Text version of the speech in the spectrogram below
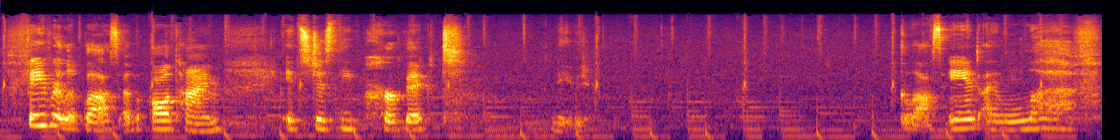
favorite lip gloss of all time. It's just the perfect nude gloss. And I love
